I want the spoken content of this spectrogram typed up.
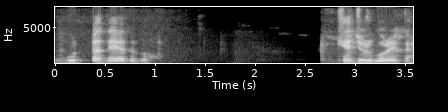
গুড়টা দিয়ে দেব। খেজুর গুড় এটা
